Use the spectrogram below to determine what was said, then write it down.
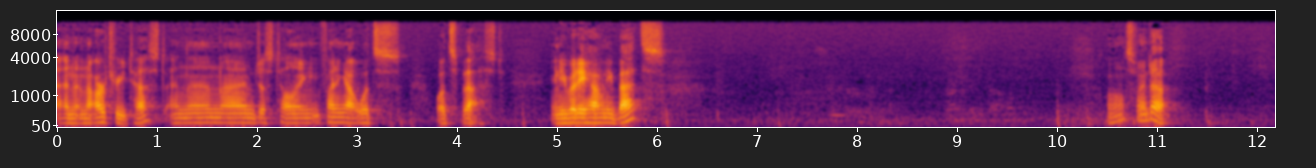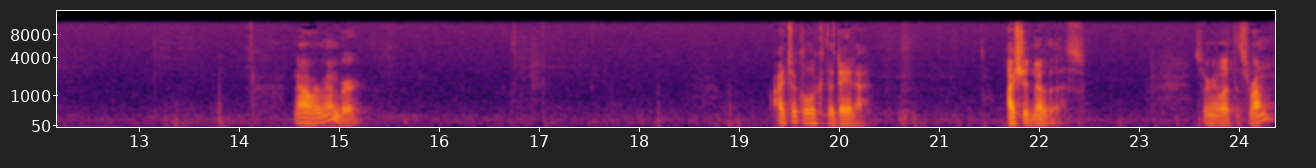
and an R-tree test, and then I'm just telling, finding out what's, what's best. Anybody have any bets? Well, let's find out. Now remember, I took a look at the data. I should know this. So we're going to let this run.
